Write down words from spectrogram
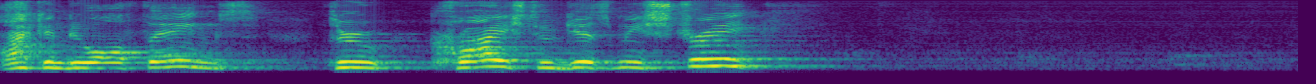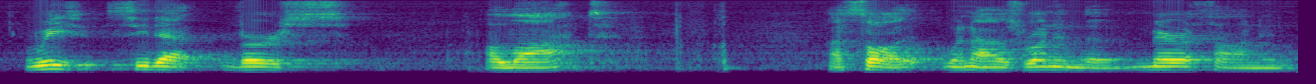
I can do all things through Christ who gives me strength. We see that verse a lot. I saw it when I was running the marathon in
